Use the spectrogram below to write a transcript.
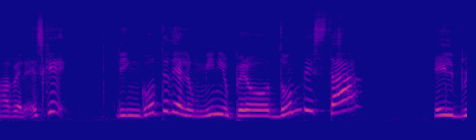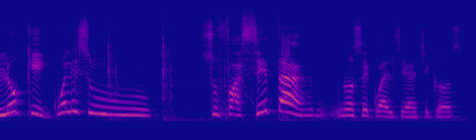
A ver, es que... Lingote de aluminio, pero ¿dónde está? El bloque, ¿cuál es su... Su faceta? No sé cuál sea, chicos.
